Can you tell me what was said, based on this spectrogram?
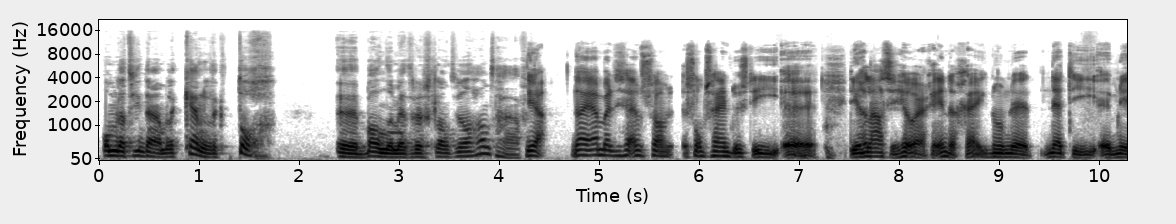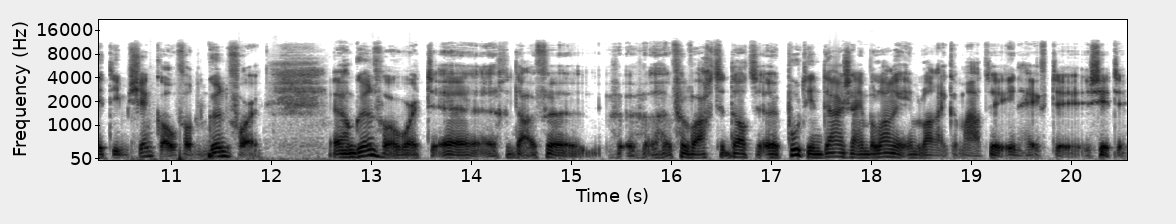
omdat hij namelijk kennelijk toch uh, banden met Rusland wil handhaven. Ja, nou ja, maar soms zijn dus die, uh, die relaties heel erg innig. Ik noemde net die uh, meneer Timchenko van Gunvor. Uh, van Gunvor wordt verwacht dat Poetin daar zijn belangen in belangrijke mate in heeft zitten.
